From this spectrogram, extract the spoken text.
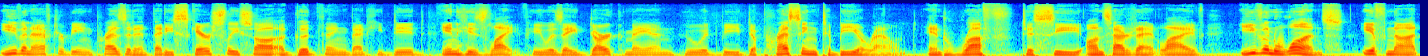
even after being president, that he scarcely saw a good thing that he did in his life. He was a dark man who would be depressing to be around and rough to see on Saturday Night Live, even once if not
